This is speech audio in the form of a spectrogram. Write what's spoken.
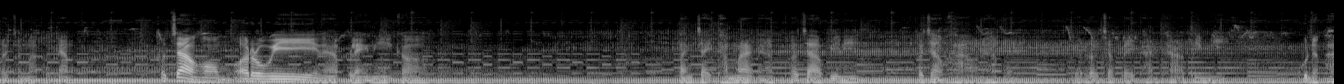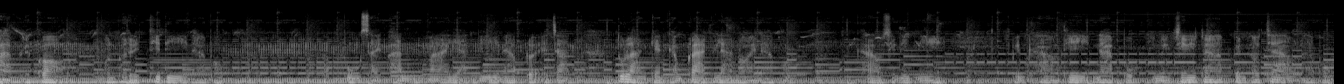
เราจะมาปักดำข้าวเจ้าหอมอรวีนะครับ แปลงนี้ก็ ตั้งใจทำมากนะครับข้าวเจ้าปีนี้ข้าวเจ้าขาวนะครับผมเดี๋ยวเราจะไปทานข้าวที่มีคุณภาพแล้วก็ผลผลิตที่ดีนะครับผม ปรุงสายพันธุ์มาอย่างดีนะครับ โดยอาจารย์ตุลางแก่นคำกล้าพิลาน้อยนะครับผมข้าวชนิดนี้เป็นข้าวที่น่าปลูกอีกหนึ่งชนิดนะครับเป็นข้าวเจ้านะครับผม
